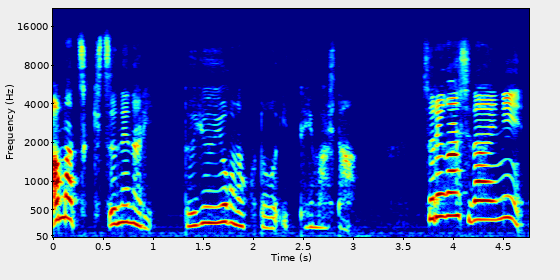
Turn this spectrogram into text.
天津狐なりというようなことを言っていました。それが次第に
